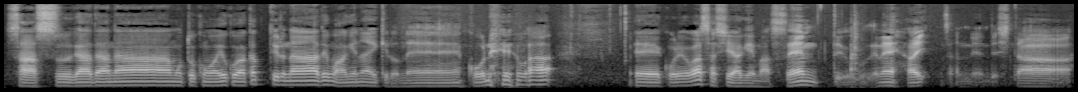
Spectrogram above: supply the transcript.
さすがだな元コムはよく分かってるなでもあげないけどね。これは、えー、これは差し上げませんということでね。はい残念でした。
